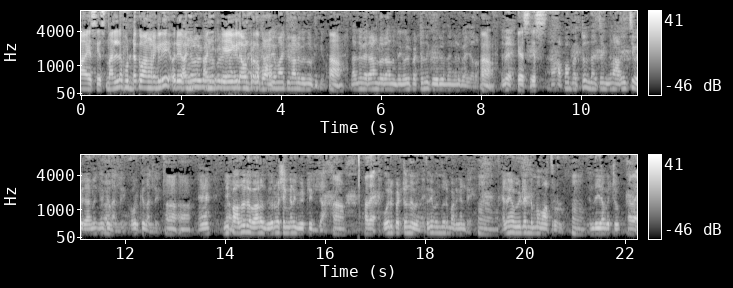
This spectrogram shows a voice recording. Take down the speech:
ആ യെസ് യെസ് നല്ല ഫുഡൊക്കെ വാങ്ങണമെങ്കിൽ ഒരു ഏഴ് കിലോമീറ്റർ ഒക്കെ പോകണം. കാര്യമായിട്ട് ഒരാൾ വന്ന് കുട്ടിക്കും. നല്ല വരാനുള്ള ഒരാളുണ്ടെങ്കിൽ ഒരു പെട്ടെന്ന് കയറി വന്ന് നിങ്ങൾ ബേജാറോ അല്ലേ? യെസ് അപ്പം പെട്ടെന്ന് വെച്ചാൽ നിങ്ങൾ അറിയിച്ചു വരാണ് നിങ്ങൾക്ക് നല്ലത്. ഓർക്ക് നല്ലത്. ഏഹ് ഇനിയിപ്പോ അതുപോലെ വേറെ ദൂരവശങ്ങൾ വീട്ടിലില്ല. അതെ. ഒരു പെട്ടെന്ന് വന്ന്. ഇത്രയും വന്നൊരു മടങ്ങണ്ടേ. അല്ലെങ്കിൽ വീട്ടിൽ ഉമ്മ മാത്രമേ ഉള്ളൂ. എന്ത് ചെയ്യാൻ പറ്റും? അതെ.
